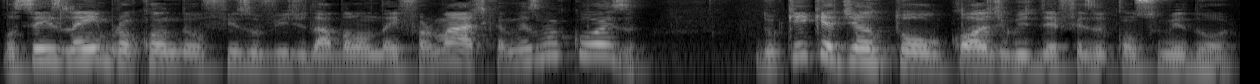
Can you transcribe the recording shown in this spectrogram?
Vocês lembram quando eu fiz o vídeo da Balão da Informática? A mesma coisa do que, que adiantou o Código de Defesa do Consumidor?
